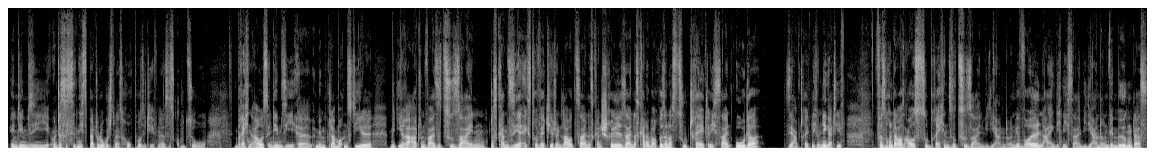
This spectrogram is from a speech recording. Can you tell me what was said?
indem sie, und das ist jetzt nichts pathologisches, das ist hochpositiv, ne? das ist gut so, brechen aus, indem sie äh, mit dem Klamottenstil, mit ihrer Art und Weise zu sein, das kann sehr extrovertiert und laut sein, das kann schrill sein, das kann aber auch besonders zuträglich sein oder sehr abträglich und negativ, versuchen daraus auszubrechen, so zu sein wie die anderen. Wir wollen eigentlich nicht sein wie die anderen. Wir mögen das,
